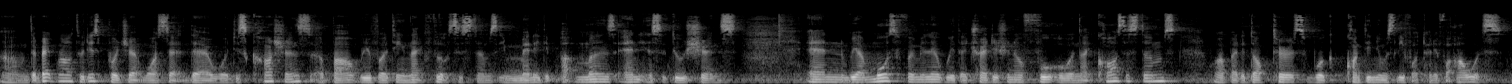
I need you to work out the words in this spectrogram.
Um, the background to this project was that there were discussions about reverting night float systems in many departments and institutions. And we are most familiar with the traditional full overnight call systems, whereby the doctors work continuously for 24 hours.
